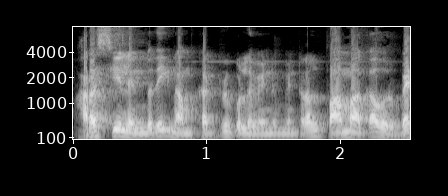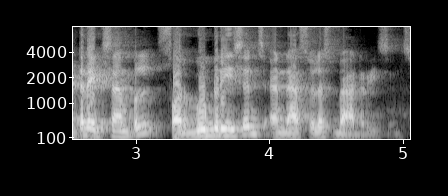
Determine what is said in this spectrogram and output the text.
அரசியல் என்பதை நாம் கற்றுக்கொள்ள வேண்டும் என்றால் பாமக ஒரு better example for good reasons and as well as bad reasons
